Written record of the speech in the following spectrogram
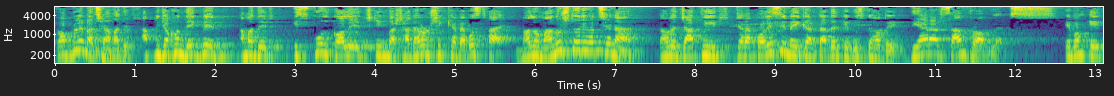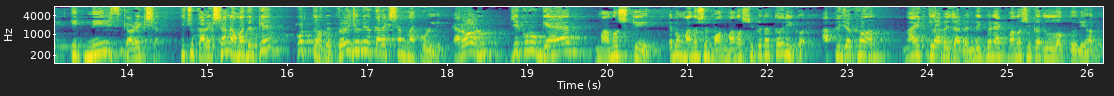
প্রবলেম আছে আমাদের। আপনি যখন দেখবেন আমাদের স্কুল কলেজ কিংবা সাধারণ শিক্ষা ব্যবস্থায় ভালো মানুষ তৈরি হচ্ছে না, তাহলে জাতির যারা পলিসি মেকার তাদেরকে বুঝতে হবে দেয়ার আর সাম প্রবলেমস এবং ইট নিডস কারেকশন কিছু কারেকশন আমাদেরকে করতে হবে। প্রয়োজনীয় কারেকশন না করলে। কারণ যে কোনো জ্ঞান মানুষকে এবং মানুষের মন মানসিকতা তৈরি করে। আপনি যখন নাইট ক্লাবে যাবেন, দেখবেন এক মানসিকতার লোক তৈরি হবে।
